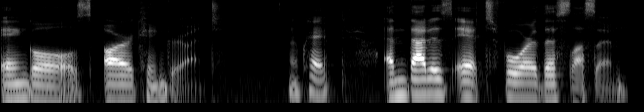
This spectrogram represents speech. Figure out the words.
angles are congruent. Okay, and that is it for this lesson.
